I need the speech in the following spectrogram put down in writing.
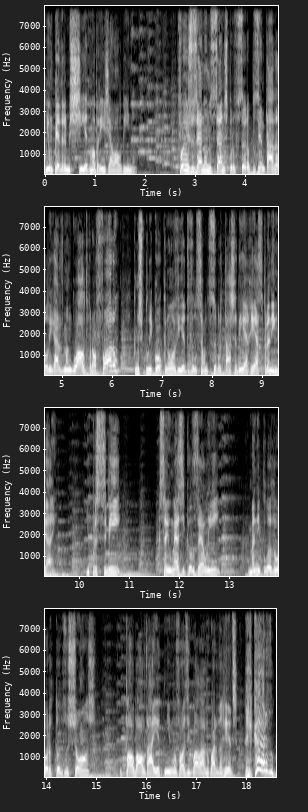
e um Pedro Mexia de uma berinjela albina. Foi o José Nuno Santos, professor aposentado a ligar de Mango Alto para o Fórum, que me explicou que não havia devolução de sobretaxa de IRS para ninguém. E percebi que sem o Messi Zelin, manipulador de todos os sons, o Paulo Baldaia tinha uma voz igual à do guarda-redes. Ricardo!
